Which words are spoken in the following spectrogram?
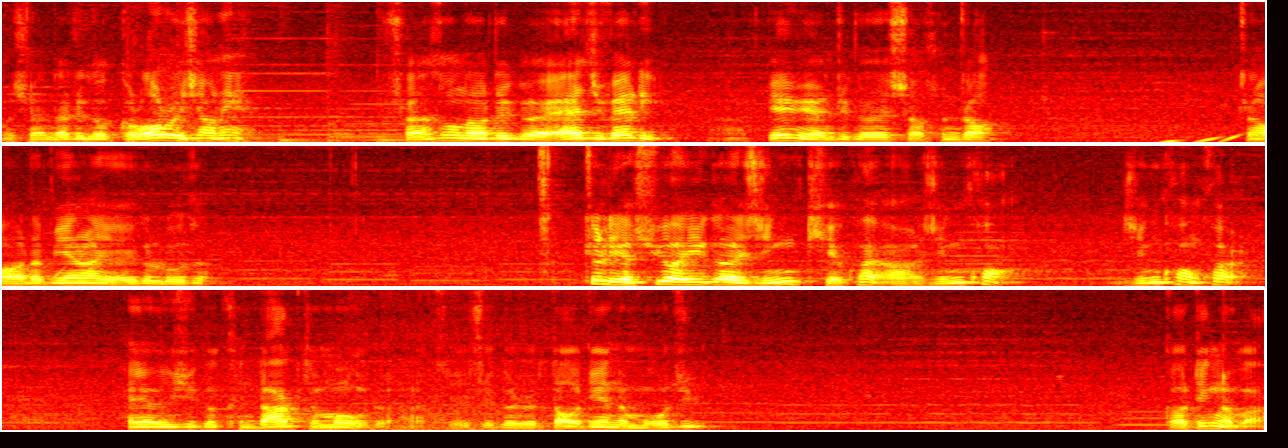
我选择这个 glory 项链，传送到这个 edge valley 啊边缘这个小村庄。正好这边上有一个炉子，这里也需要一个银铁块啊，银矿，银矿块，还有一个 conduct mode 啊，所以这个是导电的模具。搞定了吧？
